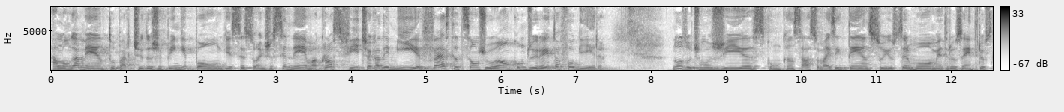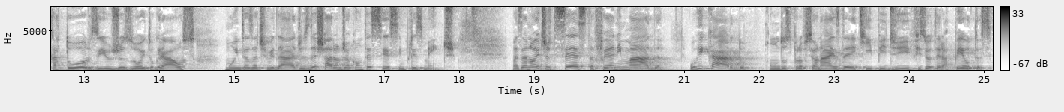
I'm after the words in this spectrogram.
alongamento, partidas de ping-pong, sessões de cinema, crossfit, academia, festa de São João com direito à fogueira. Nos últimos dias, com um cansaço mais intenso e os termômetros entre os 14 e os 18 graus, muitas atividades deixaram de acontecer simplesmente. Mas a noite de sexta foi animada. O Ricardo, um dos profissionais da equipe de fisioterapeutas,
